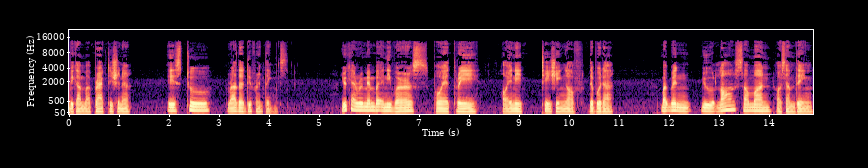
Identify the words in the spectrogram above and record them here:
become a practitioner, is two rather different things. You can remember any verse, poetry, or any teaching of the Buddha, but when you lost someone or something,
